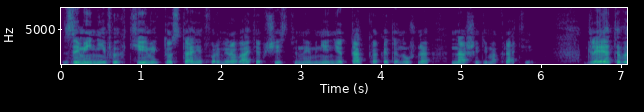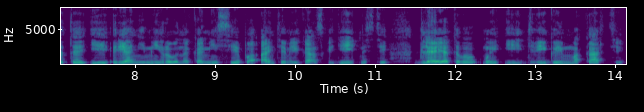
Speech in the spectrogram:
заменив их теми, кто станет формировать общественное мнение так, как это нужно нашей демократии. Для этого-то и реанимирована комиссия по антиамериканской деятельности, для этого мы и двигаем Маккарти.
